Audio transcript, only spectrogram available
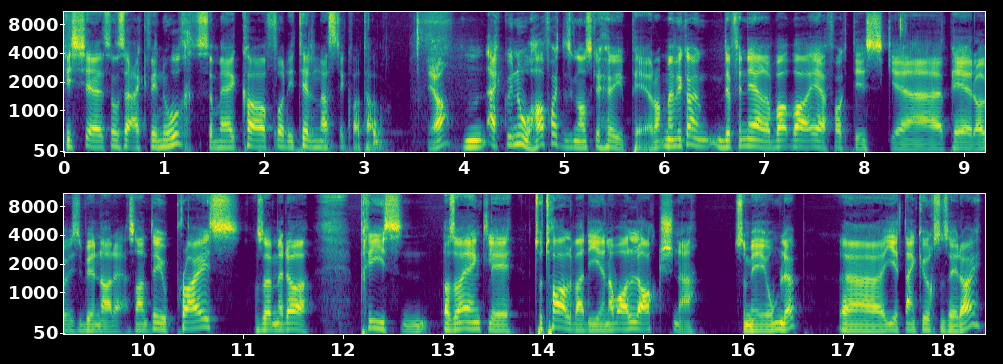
Ikke sånn som Equinor, som er hva får de til neste kvartal. Ja. Mm, Equinor har faktisk en ganske høy PE, men vi kan definere hva, hva er faktisk eh, PE, da, hvis vi begynner der. Sant? Det er jo price, altså med da prisen Altså egentlig totalverdien av alle aksjene som er i omløp, uh, gitt den kursen som er i dag,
